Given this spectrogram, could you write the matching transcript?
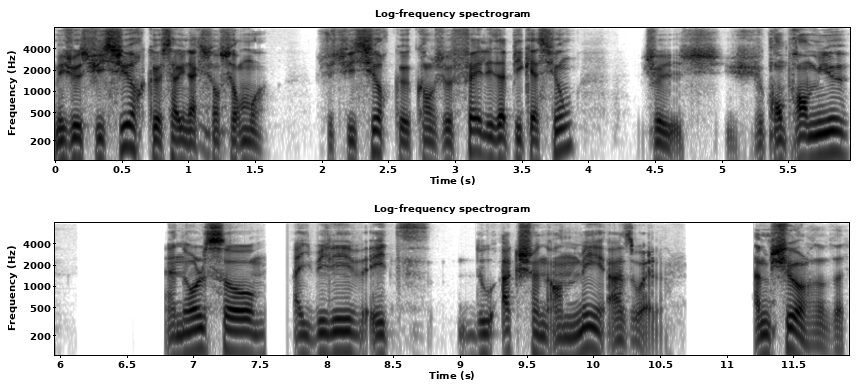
Mais je suis sûr que ça a une action sur moi. Je suis sûr que quand je fais les applications, je, je comprends mieux. And also, I believe it do action on me as well. I'm sure of that.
